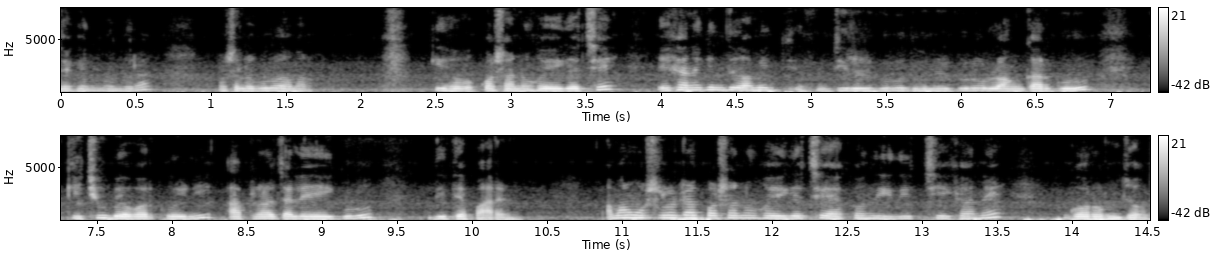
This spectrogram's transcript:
দেখেন বন্ধুরা, মশলাগুলো আমার কী কষানো হয়ে গেছে। এখানে কিন্তু আমি জিরের গুঁড়ো, ধনের গুঁড়ো, লঙ্কার গুঁড়ো কিছু ব্যবহার করিনি। আপনারা চাইলে এইগুলো দিতে পারেন। আমার মশলাটা কষানো হয়ে গেছে। এখন দিয়ে দিচ্ছি এখানে গরম জল।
